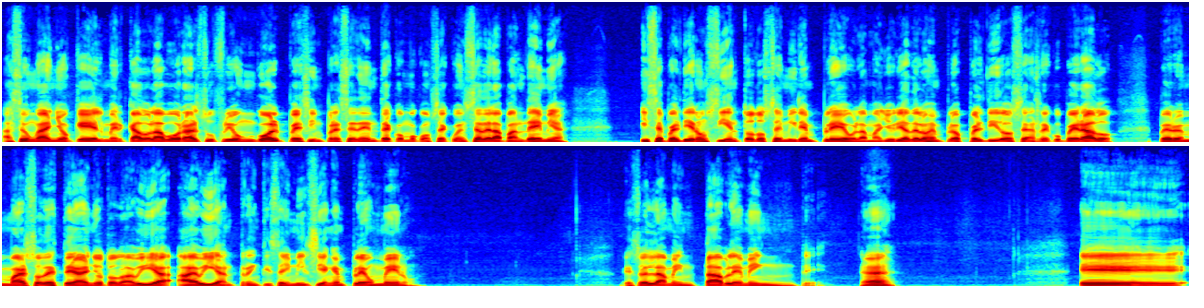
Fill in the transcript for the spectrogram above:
Hace un año que el mercado laboral sufrió un golpe sin precedente como consecuencia de la pandemia y se perdieron 112.000 empleos. La mayoría de los empleos perdidos se han recuperado, pero en marzo de este año todavía habían 36.100 empleos menos. Eso es lamentablemente. ¿eh? eh,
